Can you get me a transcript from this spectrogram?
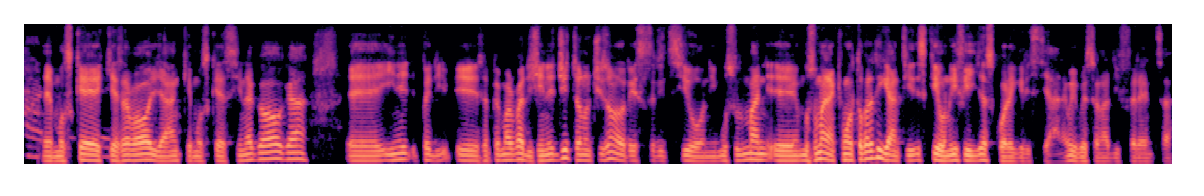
ah, eh, moschee e chiesa voglia, anche moschee e sinagoga. Eh, in, per, eh, sempre Marvan dice in Egitto non ci sono restrizioni, musulmani, eh, musulmani anche molto praticanti iscrivono i figli a scuole cristiane, quindi questa è una differenza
